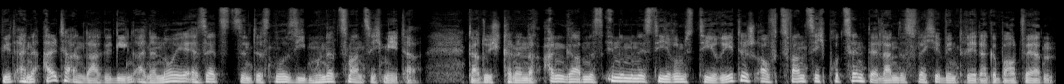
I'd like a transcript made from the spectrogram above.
Wird eine alte Anlage gegen eine neue ersetzt, sind es nur 720 Meter. Dadurch können nach Angaben des Innenministeriums theoretisch auf 20 Prozent der Landesfläche Windräder gebaut werden.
